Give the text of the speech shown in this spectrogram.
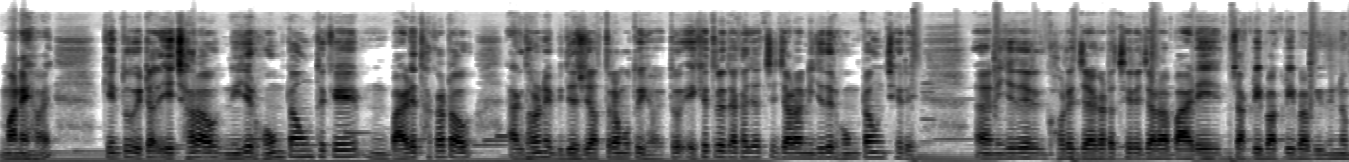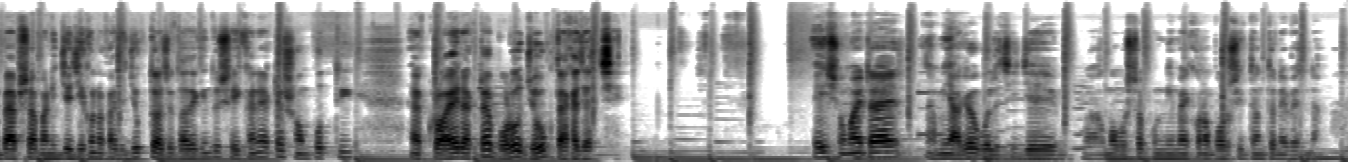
মানে হয়। কিন্তু এটা এছাড়াও নিজের হোম টাউন থেকে বাইরে থাকাটাও এক ধরনের বিদেশ যাত্রার মতোই হয়। তো এক্ষেত্রে দেখা যাচ্ছে যারা নিজেদের হোম টাউন ছেড়ে নিজেদের ঘরের জায়গাটা ছেড়ে যারা বাইরে চাকরি বাকরি বা বিভিন্ন ব্যবসা বাণিজ্য যে কোনো কাজে যুক্ত আছে, তাদের কিন্তু সেইখানে একটা সম্পত্তি ক্রয়ের একটা বড় যোগ দেখা যাচ্ছে। এই সময়টায় আমি আগেও বলেছি যে অমাবস্যা পূর্ণিমায় কোনো বড় সিদ্ধান্ত নেবেন না।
